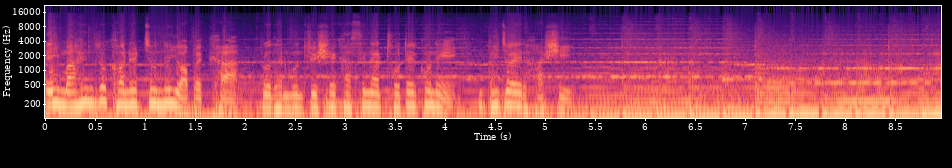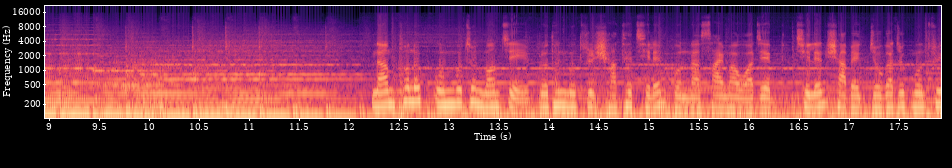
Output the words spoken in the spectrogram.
এই মাহেন্দ্র খনের জন্যই অপেক্ষা, প্রধানমন্ত্রী শেখ হাসিনার ঠোঁটের কোণে বিজয়ের হাসি। নামফলক উন্মোচন মঞ্চে প্রধানমন্ত্রীর সাথে ছিলেন কন্যা সাইমা ওয়াজেদ। ছিলেন সাবেক যোগাযোগ মন্ত্রী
